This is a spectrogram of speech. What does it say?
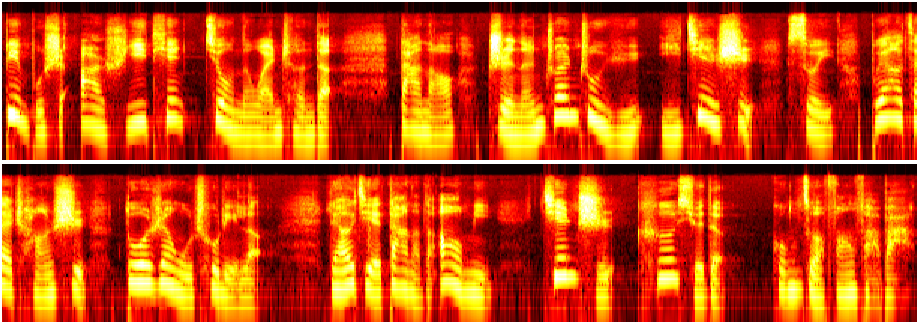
并不是二十一天就能完成的。大脑只能专注于一件事，所以不要再尝试多任务处理了。了解大脑的奥秘，坚持科学的工作方法吧。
